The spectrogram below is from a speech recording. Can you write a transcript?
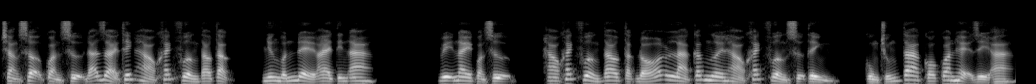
Chẳng sợ quản sự đã giải thích hào khách phường tao tặc, nhưng vấn đề ai tin A. Vị này quản sự, hào khách phường tao tặc đó là các ngươi hào khách phường sự tình, cùng chúng ta có quan hệ gì A.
